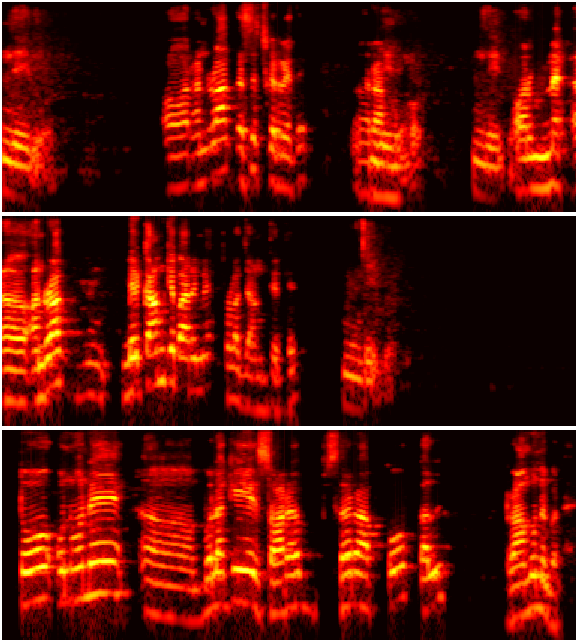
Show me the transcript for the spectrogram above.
जी जी। और अनुराग असिस्ट कर रहे थे रामू। को। जी। जी और मैं अनुराग मेरे काम के बारे में थोड़ा जानते थे। जी जी। तो उन्होंने बोला कि सौरभ सर आपको कल रामू ने बताया।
